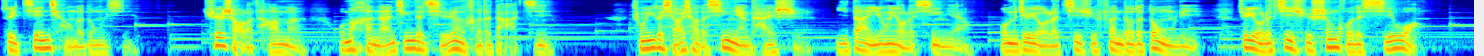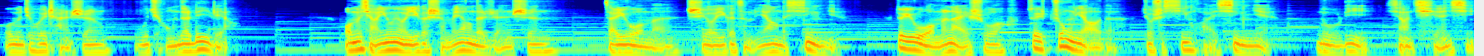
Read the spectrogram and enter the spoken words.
最坚强的东西，缺少了它们，我们很难经得起任何的打击。从一个小小的信念开始，一旦拥有了信念，我们就有了继续奋斗的动力。就有了继续生活的希望，我们就会产生无穷的力量。我们想拥有一个什么样的人生，在于我们持有一个怎么样的信念。对于我们来说，最重要的就是心怀信念，努力向前行。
